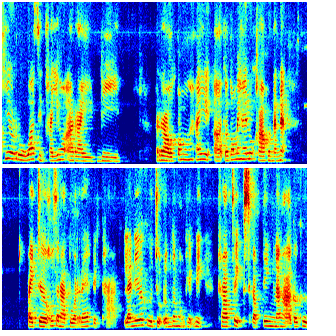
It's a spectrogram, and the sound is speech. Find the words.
ที่รู้ว่าสินค้ายี่ห้ออะไรดี เราต้องให้เอ่อเราต้องไม่ให้ลูกค้าคนนั้นเนี่ย ไปเจอโฆษณาตัวแรกเด็ดขาด และนี่ก็คือจุดเริ่มต้นของเทคนิค traffic sculpting นะคะ ก็คือ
